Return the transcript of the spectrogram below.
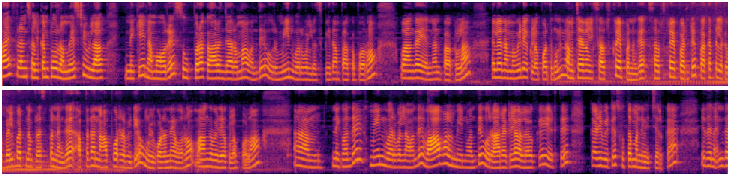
Hi friends welcome to Ramesh vlog இன்றைக்கி நம்ம ஒரு சூப்பராக காரஞ்சாரமாக வந்து ஒரு மீன் வறுவல் ரெசிபி தான் பார்க்க போகிறோம் வாங்க என்னன்னு பார்க்கலாம். இல்லை நம்ம வீடியோக்குள்ளே போகிறதுக்கு முன்னாடி நம்ம சேனலுக்கு சப்ஸ்கிரைப் பண்ணுங்கள் சப்ஸ்கிரைப் பண்ணிட்டு பக்கத்தில் இருக்க பெல் பட்டனை ப்ரெஸ் பண்ணுங்கள் அப்போ தான் நான் போடுற வீடியோ உங்களுக்கு உடனே வரும். வாங்க வீடியோக்குள்ளே போகலாம் இன்றைக்கி வந்து மீன் வறுவல். நான் வந்து வாவல் மீன் வந்து ஒரு அரை கிலோ அளவுக்கு எடுத்து கழுவிட்டு சுத்தம் பண்ணி வச்சுருக்கேன். இது இந்த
